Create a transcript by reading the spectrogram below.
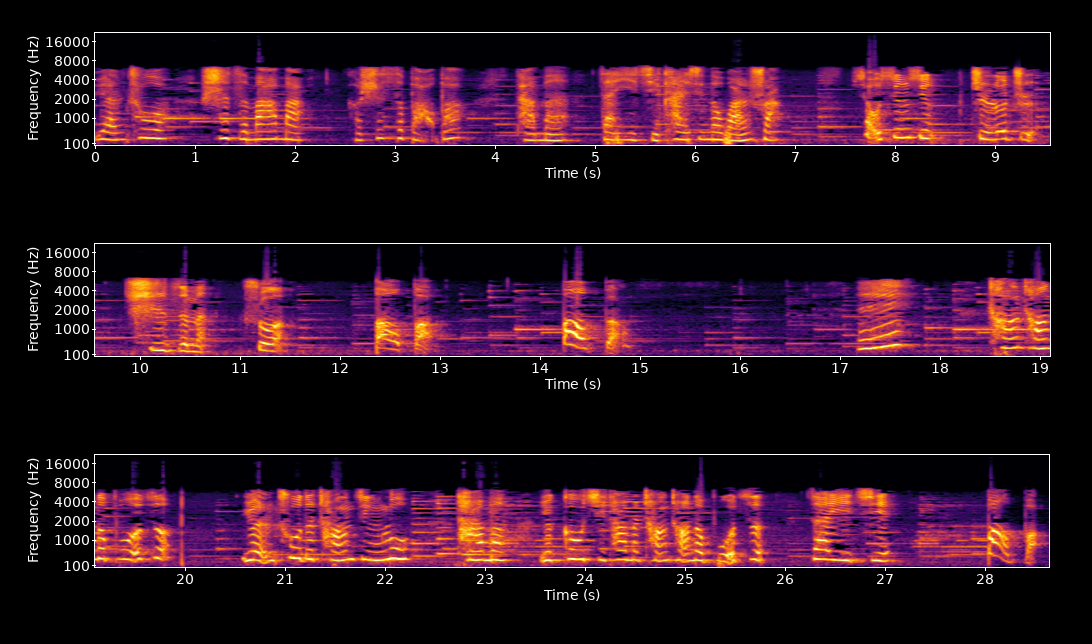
远处，狮子妈妈和狮子宝宝他们在一起开心的玩耍。小星星指了指狮子们，说：“抱抱，抱抱。”长的脖子，远处的长颈鹿，它们也勾起它们长长的脖子，在一起抱抱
